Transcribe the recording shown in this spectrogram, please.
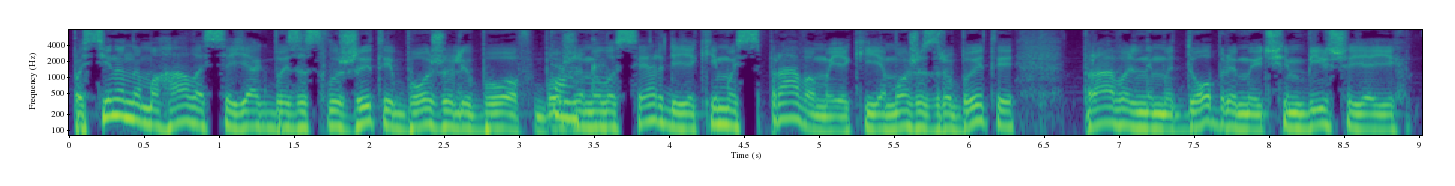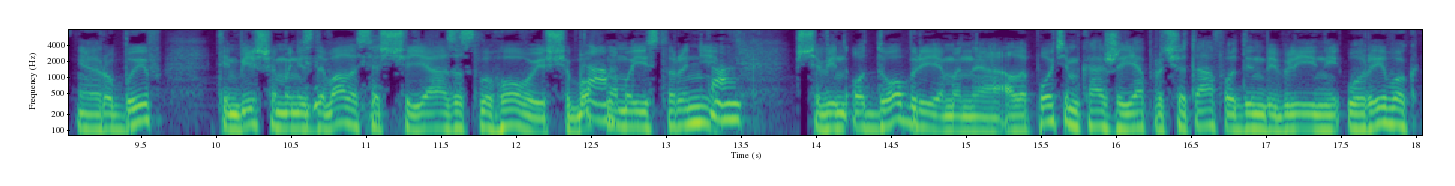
постійно намагалася якби заслужити Божу любов, Боже так. милосердя якимось справами, які я можу зробити правильними, добрими. І чим більше я їх е, робив, тим більше мені здавалося, що я заслуговую, що Бог так. на моїй стороні, так. що він одобрює мене, але потім каже: я прочитав один біблійний уривок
